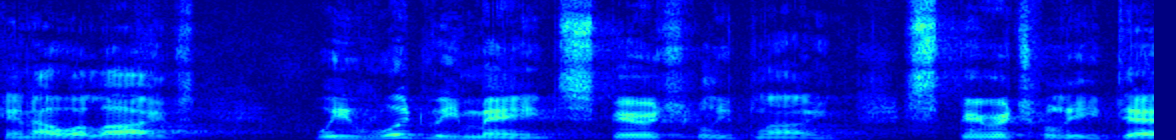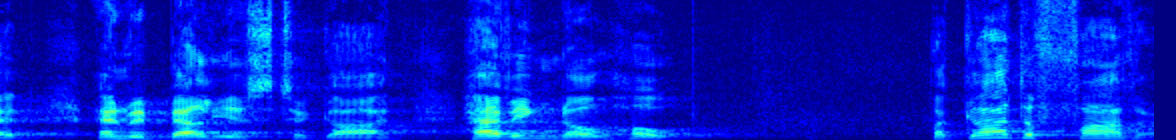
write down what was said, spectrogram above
in our lives, we would remain spiritually blind, spiritually dead, and rebellious to God, having no hope. But God the Father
